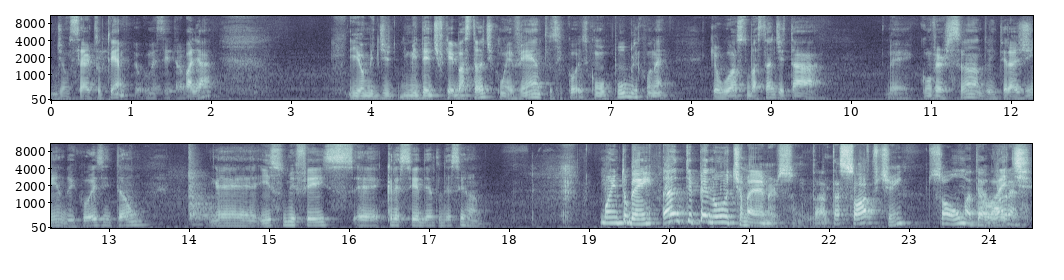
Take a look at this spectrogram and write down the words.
de um certo tempo, eu comecei a trabalhar. E eu me, me identifiquei bastante com eventos e coisas, com o público, né? Que eu gosto bastante de estar é, conversando, interagindo e coisa. Então, é, isso me fez é, crescer dentro desse ramo. Muito bem. Antepenúltima, Emerson. Tá, tá soft, hein? Só uma até Tá agora. light.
